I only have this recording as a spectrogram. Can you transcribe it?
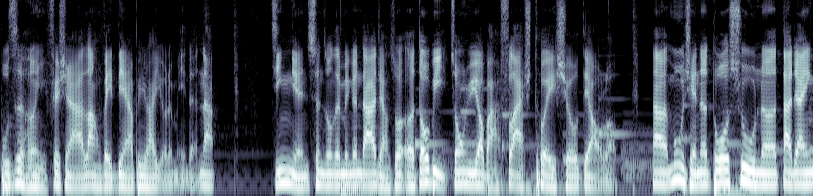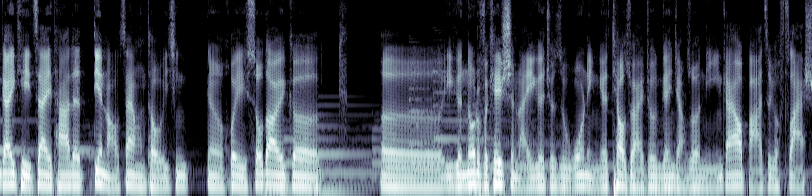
不是很 efficient 啊，浪费电啊，譬如它有的没的。那今年慎重这边跟大家讲说，Adobe 终于要把 Flash 退休掉了。那目前呢，多数呢，大家应该可以在他的电脑上头已经呃会收到一个呃一个 notification 来一个就是 warning，一个跳出来就跟你讲说，你应该要把这个 Flash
